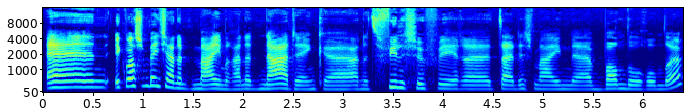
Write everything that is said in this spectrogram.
En ik was een beetje aan het mijmeren, aan het nadenken, aan het filosoferen tijdens mijn wandelronde.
